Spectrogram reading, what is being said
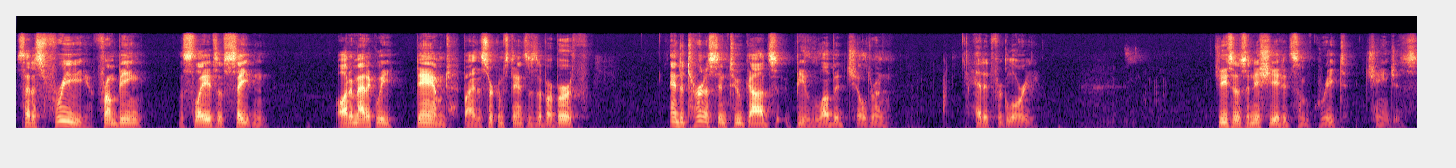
set us free from being the slaves of Satan, automatically damned by the circumstances of our birth, and to turn us into God's beloved children, headed for glory. Jesus initiated some great changes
